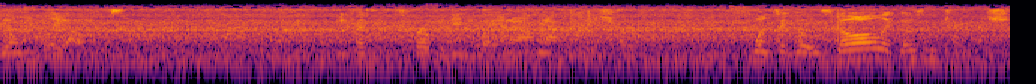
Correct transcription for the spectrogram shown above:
The only blade I'll use. Because it's broken anyway, and I'm not going to sharpen. Once it goes dull, it goes in the trash.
